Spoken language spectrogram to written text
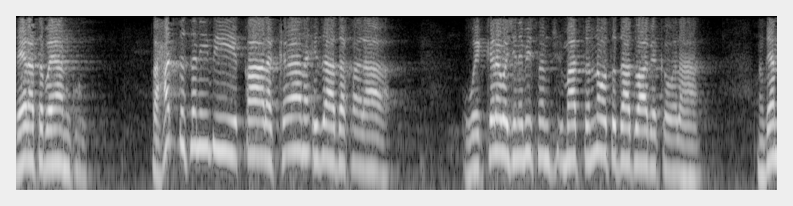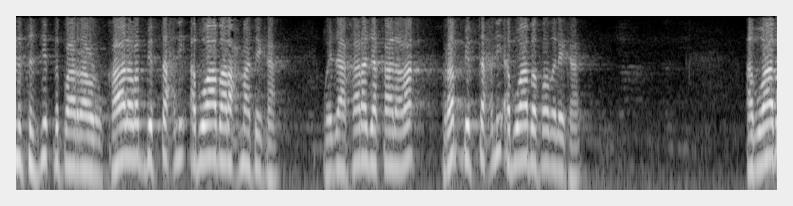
دې راته بیان کو فحدثني به قال كان اذا دخل وکړه چې نبی صلی الله علیه وسلم جماعت ته نو ته دا دعا به کوله نو دا د تصدیق لپاره راوړو قال رب افتح لي ابواب رحمتك واذا خرج قال رب افتح لي ابواب فضلك ابواب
